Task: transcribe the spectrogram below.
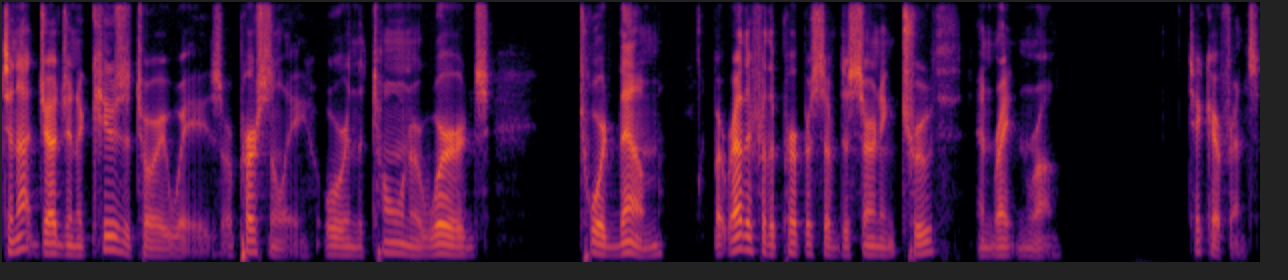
to not judge in accusatory ways or personally or in the tone or words toward them, but rather for the purpose of discerning truth and right and wrong. Take care, friends.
